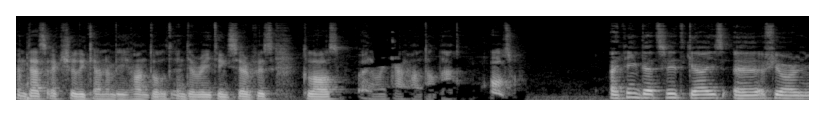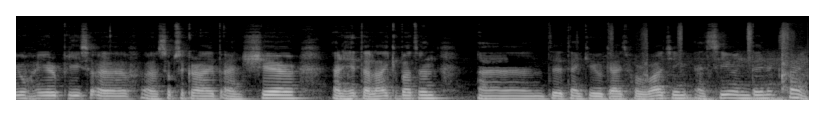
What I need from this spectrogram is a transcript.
And that's actually can be handled in the rating service class. And we can handle that also. I think that's it guys. Uh, if you are new here, please uh, uh, subscribe and share and hit the like button. And thank you guys for watching and see you in the next time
